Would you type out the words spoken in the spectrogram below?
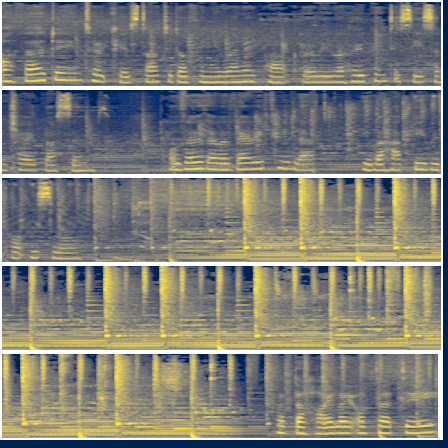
Our third day in Tokyo started off in Ueno Park where we were hoping to see some cherry blossoms. Although there were very few left, we were happy with what we saw. But the highlight of that day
